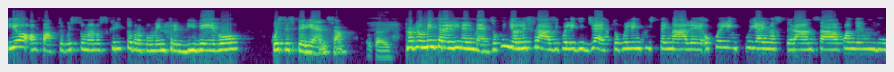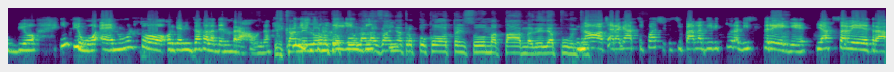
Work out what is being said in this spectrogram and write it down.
Io ho fatto questo manoscritto proprio mentre vivevo questa esperienza. Ok. proprio mentre è lì nel mezzo. Quindi ho le frasi, quelle di getto, quelle in cui stai male o quelle in cui hai una speranza, quando hai un dubbio. In più è molto organizzata la Dan Brown. Il cannellone degli troppo, la indizi. lasagna troppo cotta, insomma, pam, negli appunti. No, cioè ragazzi, qua si parla addirittura di streghe, Piazza Vetra,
